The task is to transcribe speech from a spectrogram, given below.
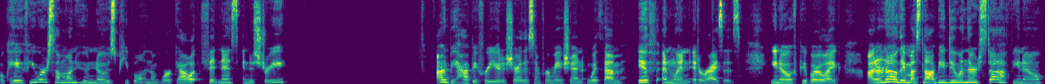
okay, if you are someone who knows people in the workout fitness industry, I would be happy for you to share this information with them if and when it arises. You know, if people are like, I don't know, they must not be doing their stuff, you know,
